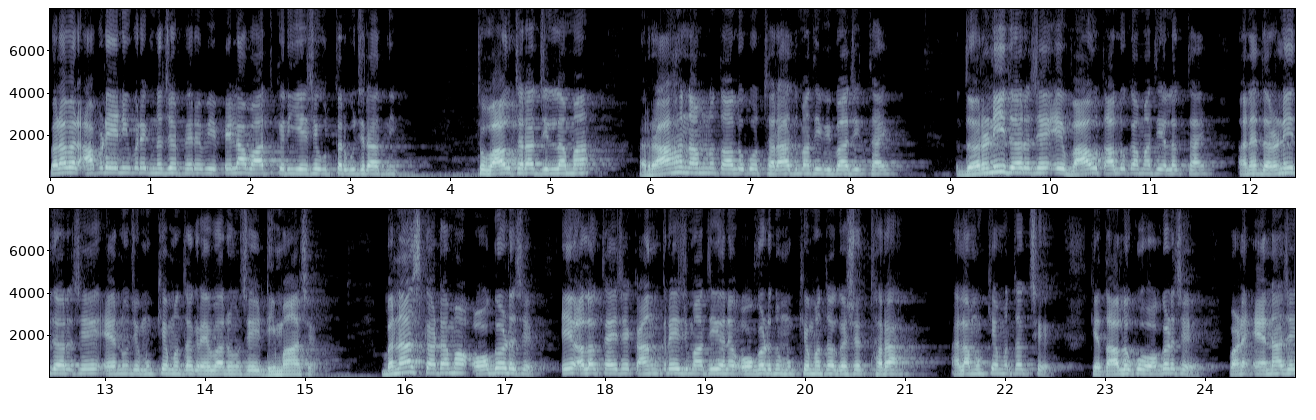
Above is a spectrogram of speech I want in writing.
બરાબર? આપણે એની ઉપર એક નજર ફેરવીએ. પહેલાં વાત કરીએ છીએ ઉત્તર ગુજરાતની. તો વાવ થરાદ જિલ્લામાં રાહ નામનો તાલુકો થરાદમાંથી વિભાજિત થાય. ધરણીધર છે એ વાવ તાલુકામાંથી અલગ થાય અને ધરણીધર છે એનું જે મુખ્ય મથક રહેવાનું છે એ ઢીમા છે. બનાસકાંઠામાં ઓગડ છે એ અલગ થાય છે કાંકરેજમાંથી અને ઓગડનું મુખ્ય મથક હશે થરા. આલા મુખ્ય મથક છે કે તાલુકો ઓગડ છે, પણ એના જે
